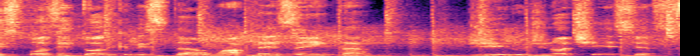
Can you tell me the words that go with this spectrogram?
Expositor Cristão apresenta Giro de Notícias.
